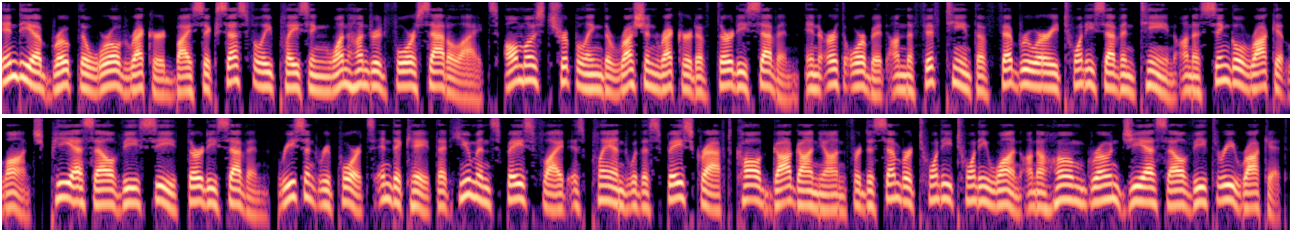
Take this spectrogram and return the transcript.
India broke the world record by successfully placing 104 satellites almost tripling the Russian record of 37 in Earth orbit on 15 February 2017 on a single rocket launch PSLV-C-37. Recent reports indicate that human spaceflight is planned with a spacecraft called Gaganyaan for December 2021 on a home-grown GSLV-3 rocket.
